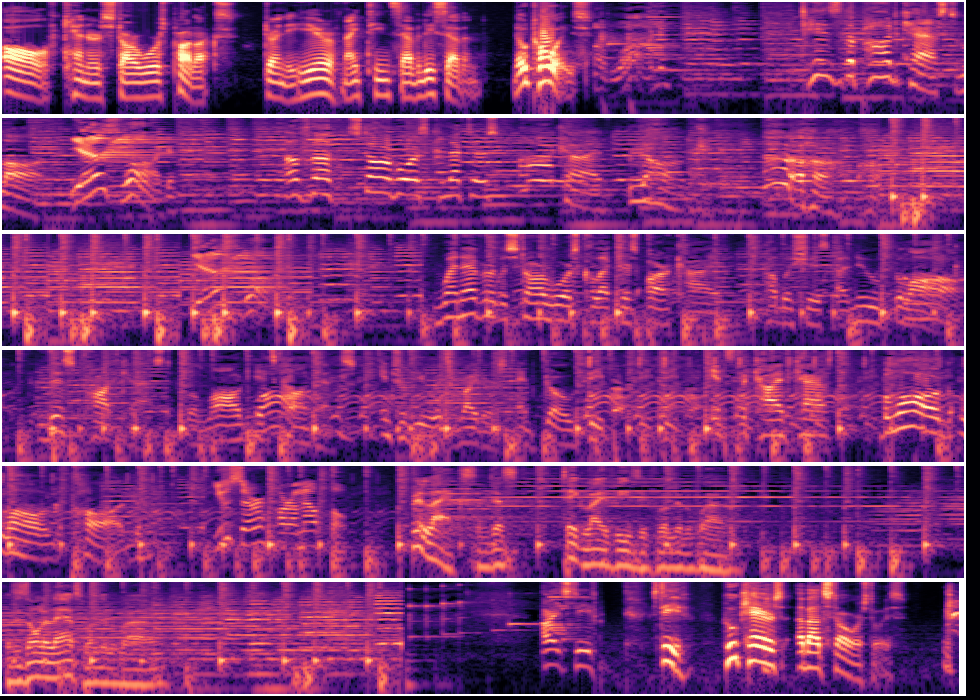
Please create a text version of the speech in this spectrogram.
all of Kenner's Star Wars products during the year of 1977. No toys. Log. Tis the podcast log Yes, log. of the Star Wars Collectors Archive blog. Oh. Yes, log. Whenever the Star Wars Collectors Archive publishes a new blog, this podcast will log its contents, interview its writers, and go deeper, deep, deep. It's the Kivecast Blog Log Pod. You, sir, are a mouthful. relax and just take life easy for a little while. Because it's only lasts for a little while. All right, Steve. Steve, who cares about Star Wars toys?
